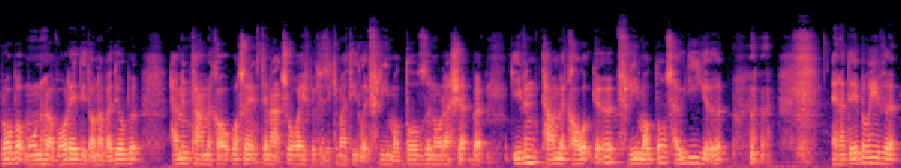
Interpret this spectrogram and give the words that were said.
Robert Mone, who I've already done a video about, him and Tam McCulloch were sentenced to natural life because he committed like three murders and all that shit. But even Tam McCulloch got out three murders. How do you get out? and I do believe that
